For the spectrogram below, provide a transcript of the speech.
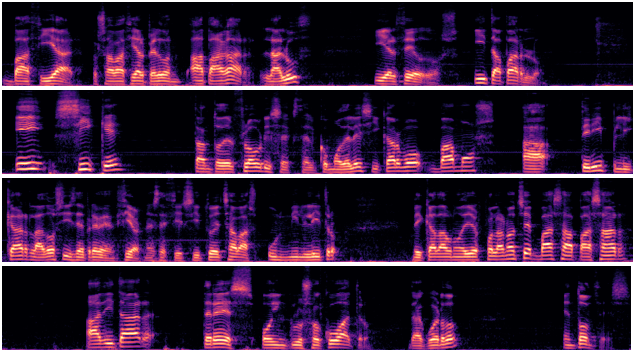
vaciar, o sea, vaciar, perdón, apagar la luz y el CO2 y taparlo. Y sí que, tanto del Excel como del Carbo vamos a triplicar la dosis de prevención. Es decir, si tú echabas un mililitro de cada uno de ellos por la noche, vas a pasar a editar tres o incluso cuatro. ¿De acuerdo? Entonces,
